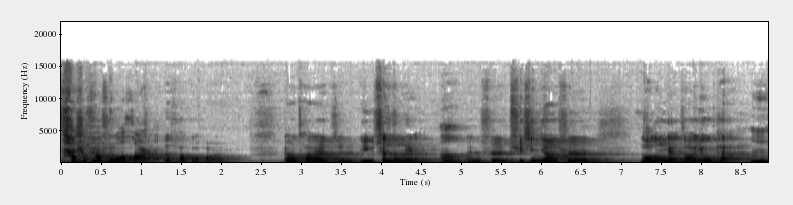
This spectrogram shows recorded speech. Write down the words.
他是画国画的，他画国画的。然后他就是一个山东人，啊，他就是去新疆是。劳动改造右派，嗯，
